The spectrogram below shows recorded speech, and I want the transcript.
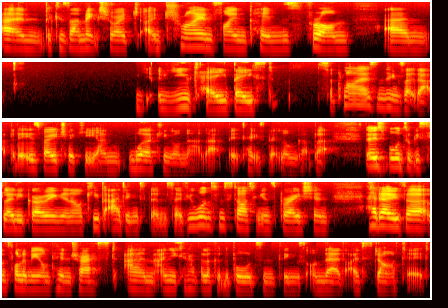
um, because I make sure I, I try and find pins from um, UK based suppliers and things like that. But it is very tricky. I'm working on that. That bit takes a bit longer. But those boards will be slowly growing and I'll keep adding to them. So if you want some starting inspiration, head over and follow me on Pinterest um, and you can have a look at the boards and things on there that I've started.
